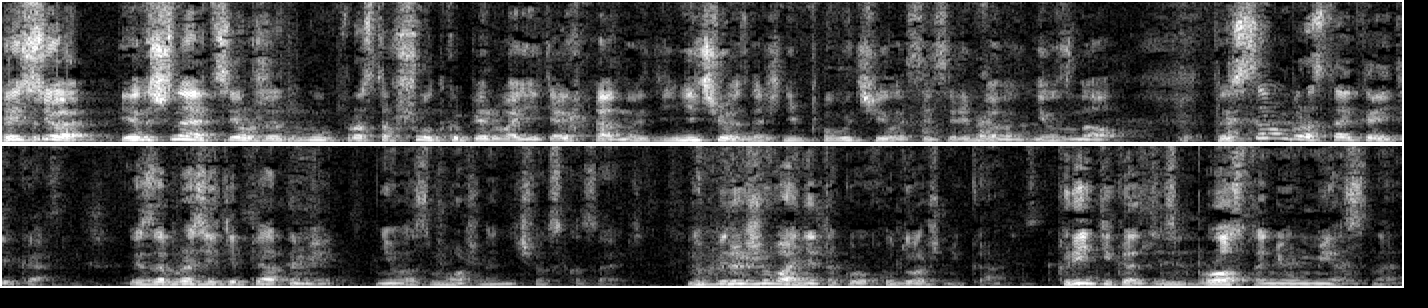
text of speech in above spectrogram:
И все. И начинают все уже, ну, просто в шутку переводить. Ага, ну ничего, значит, не получилось, если ребенок не узнал. То есть самая простая критика. Изобразите пятнами, невозможно ничего сказать. Но переживание такое художника. Критика здесь просто неуместна.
